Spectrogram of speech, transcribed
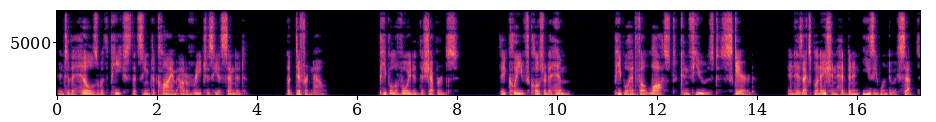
and to the hills with peaks that seemed to climb out of reach as he ascended. But different now. People avoided the shepherds. They cleaved closer to him. People had felt lost, confused, scared, and his explanation had been an easy one to accept.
